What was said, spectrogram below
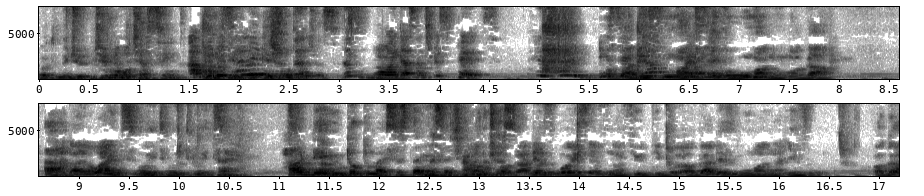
But would you, do you know what you're saying? I've do you know the telling implication you of what you're this, saying? this boy doesn't respect. He's he's Oga, a this dumb woman person. an evil woman, oh, Oga. Ah, Oga, your wife. wait, wait, wait. How dare you talk to my sister in wait, such I'm manner? just- Oga, this boy self na filthy boy. Oga, this woman na evil. Oga,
